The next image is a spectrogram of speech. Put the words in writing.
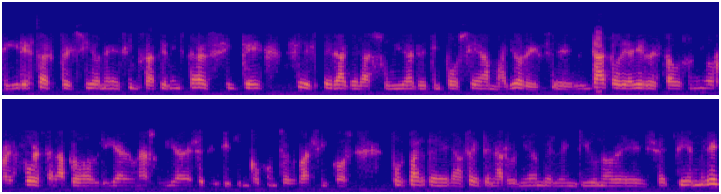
seguir estas presiones inflacionistas sí que se espera que las subidas de tipo sean mayores. El dato de ayer de Estados Unidos refuerza la probabilidad de una subida de 75 puntos básicos por parte de la FED en la reunión del 21 de septiembre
